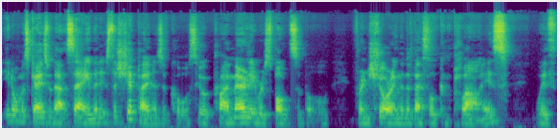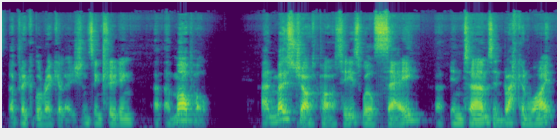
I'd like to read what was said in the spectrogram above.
it almost goes without saying that it's the ship owners, of course, who are primarily responsible for ensuring that the vessel complies with applicable regulations, including MARPOL. And most charter parties will say uh, in terms in black and white,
